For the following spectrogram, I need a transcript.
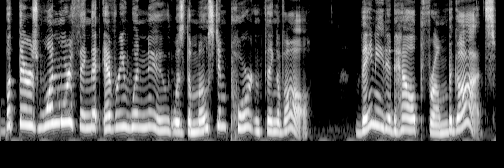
But there's one more thing that everyone knew was the most important thing of all. They needed help from the gods.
